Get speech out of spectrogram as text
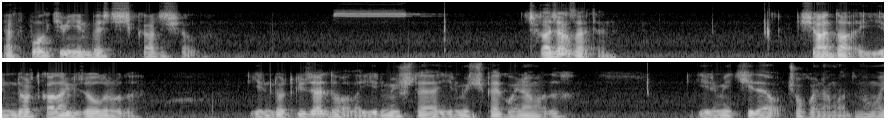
F-Ball 2025 çıkar inşallah. Çıkacak zaten. Da 24 kadar güzel olur o da. 24 güzeldi valla. 23 de 23 pek oynamadık. 22 de çok oynamadım ama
